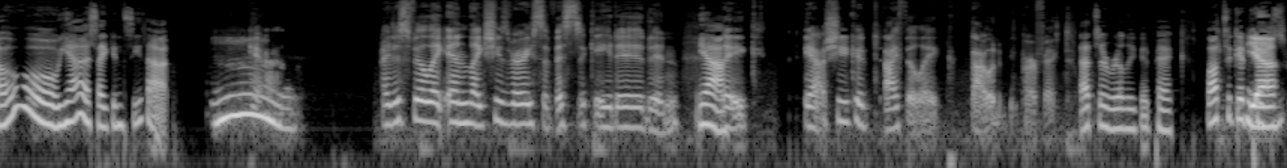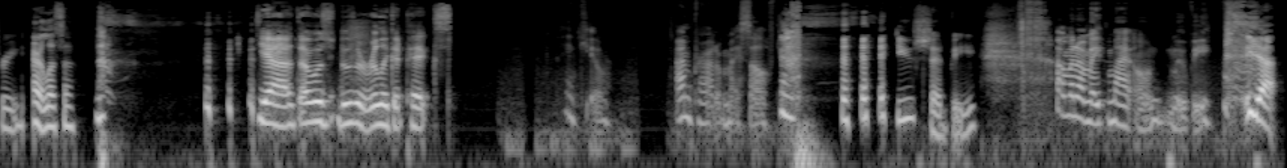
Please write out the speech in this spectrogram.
oh, yes, I can see that. Mm. I just feel like and like she's very sophisticated and Yeah, like yeah she could i feel like that would be perfect that's a really good pick. Lots of good Yeah. picks for you. Or Alyssa. Yeah, that was those are really good picks. thank you i'm proud of myself you should be. i'm gonna make my own movie Yeah.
